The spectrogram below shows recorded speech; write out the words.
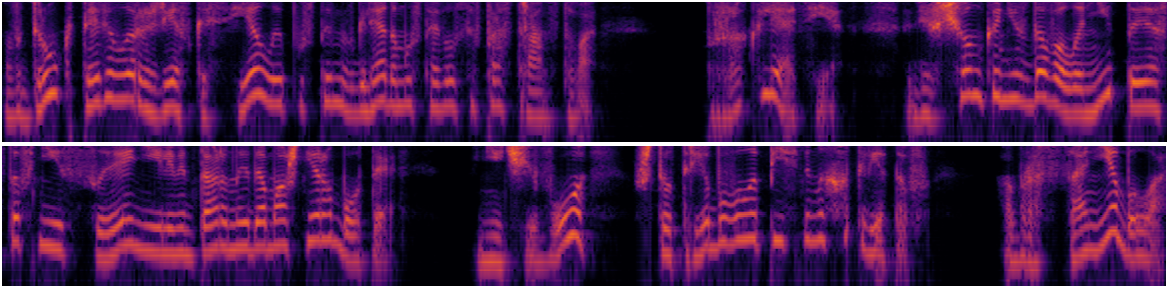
Вдруг Тевилор резко сел и пустым взглядом уставился в пространство. Проклятие! Девчонка не сдавала ни тестов, ни эссе, ни элементарной домашней работы. Ничего, что требовало письменных ответов. Образца не было.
